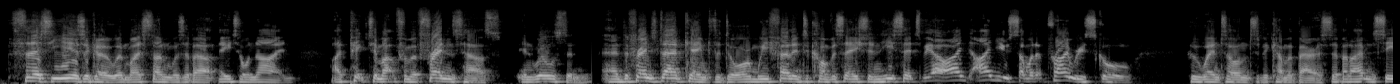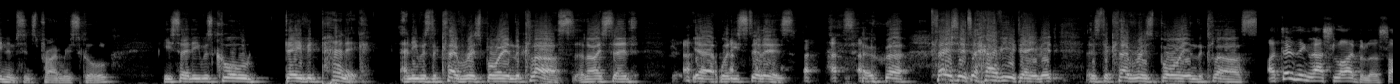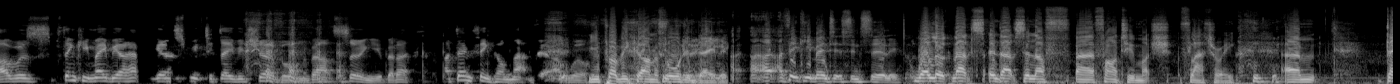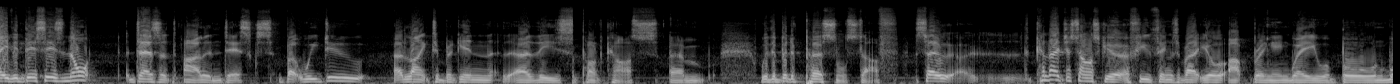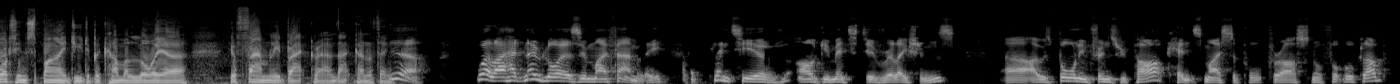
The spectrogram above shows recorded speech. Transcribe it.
30 years ago when my son was about eight or nine. I picked him up from a friend's house in Willesden, and the friend's dad came to the door, and we fell into conversation. He said to me, "Oh, I, I knew someone at primary school who went on to become a barrister, but I haven't seen him since primary school." He said he was called David Pannick and he was the cleverest boy in the class. And I said, yeah, well, he still is. So, uh, pleasure to have you, David, as the cleverest boy in the class. I don't think that's libelous. I was thinking maybe I'd have to go and speak to David Sherborne about suing you, but I, I don't think on that bit I will. You probably can't afford him, David. I, I think he meant it sincerely. Well, look, that's that's enough. Uh, far too much flattery. Um, David, this is not desert island discs, but we do uh, like to begin uh, these podcasts um, with a bit of personal stuff. So, uh, can I just ask you a few things about your upbringing, where you were born, what inspired you to become a lawyer, your family background, that kind of thing? Yeah. Well, I had no lawyers in my family, plenty of argumentative relations. Uh, I was born in Finsbury Park, hence my support for Arsenal Football Club.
